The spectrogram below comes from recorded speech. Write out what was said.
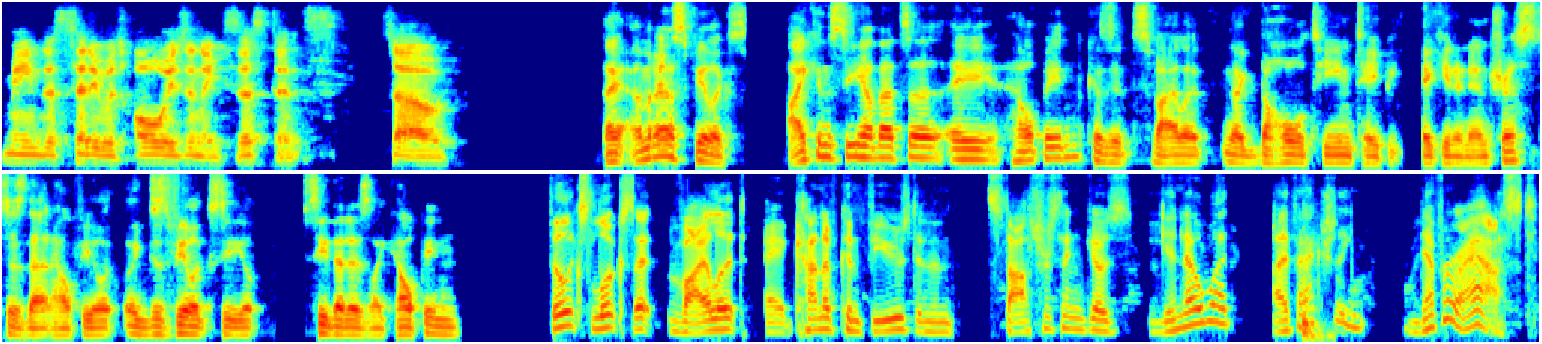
mean the city was always in existence. So I, I'm gonna ask Felix. I can see how that's a, a helping because it's Violet, like the whole team taking taking an interest. Does that help Felix? Like, does Felix see see that as like helping? Felix looks at Violet and kind of confused and then stops for a second and goes, You know what? I've actually never asked.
